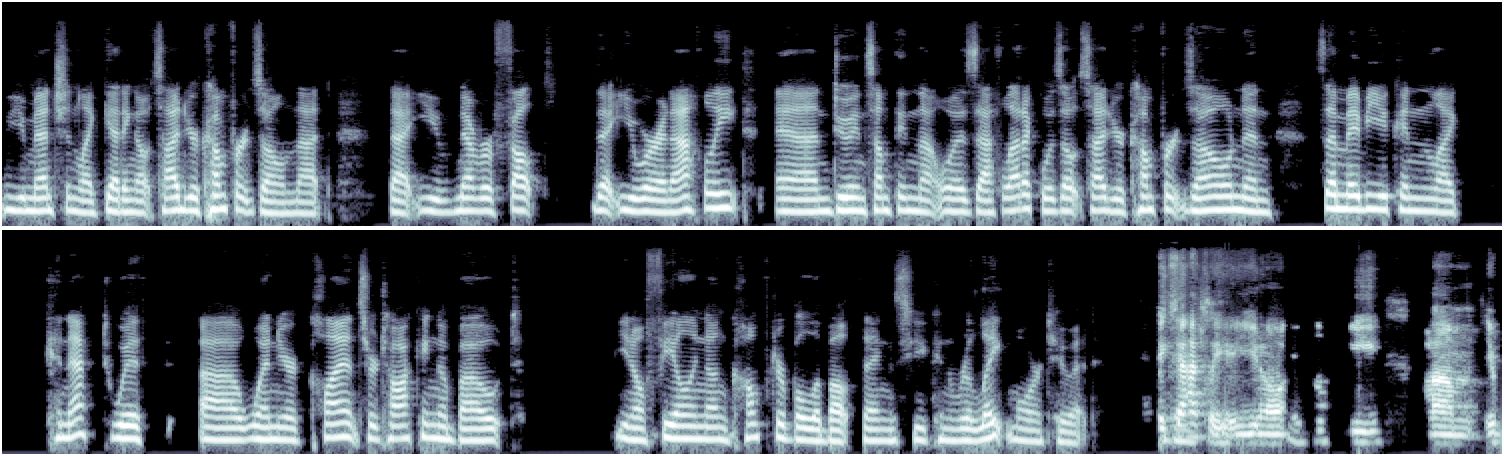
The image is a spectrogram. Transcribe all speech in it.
you mentioned like getting outside your comfort zone that that you've never felt that you were an athlete and doing something that was athletic was outside your comfort zone and so maybe you can like connect with uh, when your clients are talking about you know feeling uncomfortable about things you can relate more to it exactly you know um, it,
